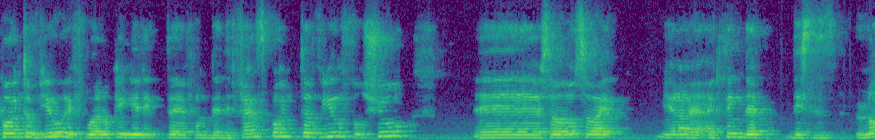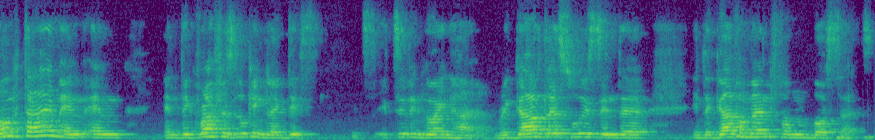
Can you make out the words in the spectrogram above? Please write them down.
point of view, if we're looking at it uh, from the defense point of view, for sure. Uh, so, so I, you know, I think that this is long time, and and and the graph is looking like this. It's it's even going higher, regardless who is in the in the government from both sides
